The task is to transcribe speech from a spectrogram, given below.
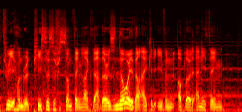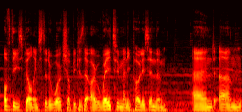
300 pieces or something like that. There is no way that I could even upload anything of these buildings to the workshop because there are way too many polys in them. And um,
